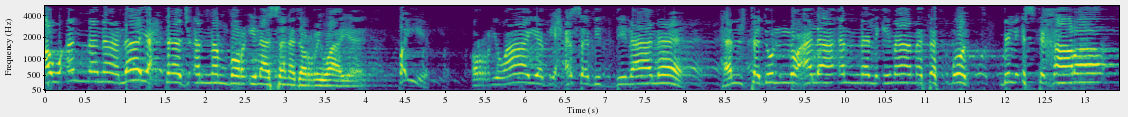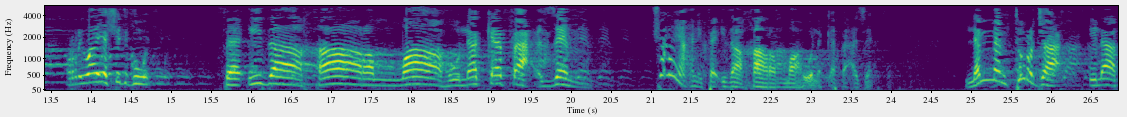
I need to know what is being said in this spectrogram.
أو أننا لا يحتاج أن ننظر إلى سند الرواية. طيب الرواية بحسب الدلالة هل تدل على أن الامامه تثبت بالاستخارة؟ الرواية شو تقول؟ فإذا خار الله لك فاعزم. شنو يعني فإذا خار الله لك فاعزم؟ لما ترجع إلى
